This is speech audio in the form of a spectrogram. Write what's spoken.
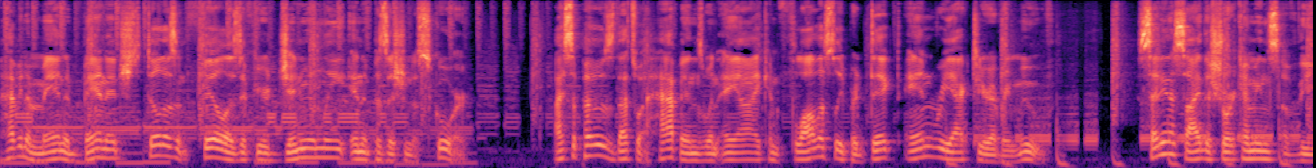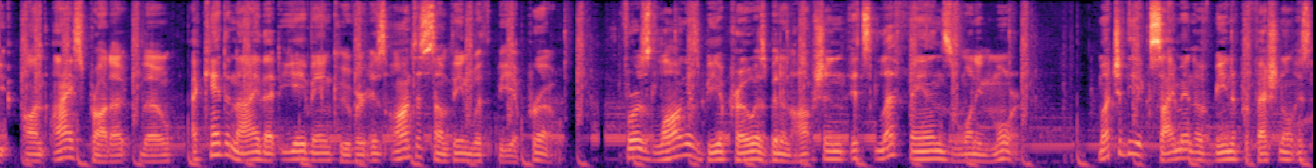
having a man advantage still doesn't feel as if you're genuinely in a position to score. I suppose that's what happens when AI can flawlessly predict and react to your every move. Setting aside the shortcomings of the On Ice product, though, I can't deny that EA Vancouver is onto something with Be a Pro. For as long as Be a Pro has been an option, it's left fans wanting more. Much of the excitement of being a professional is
